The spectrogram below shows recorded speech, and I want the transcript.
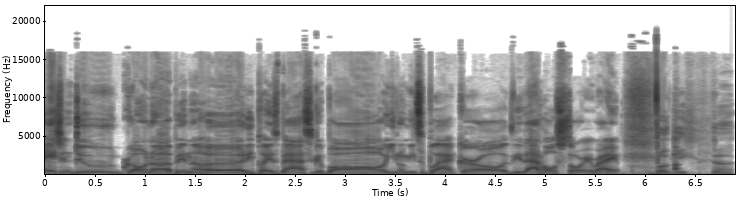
Asian dude growing up in the hood. He plays basketball. You know, meets a black girl. That whole story, right? Boogie. Yeah.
